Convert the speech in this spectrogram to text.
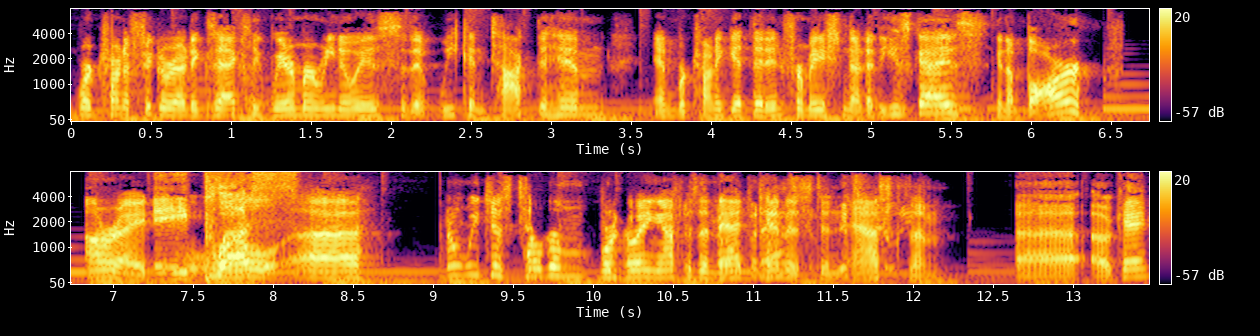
we're trying to figure out exactly where Marino is so that we can talk to him, and we're trying to get that information out of these guys in a bar? Alright. A Well, plus. uh, why don't we just tell them we're going after Just the Mad up and ask Chemist them. and It's ask really- them? Uh, okay.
